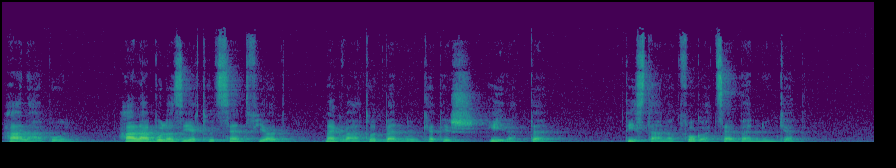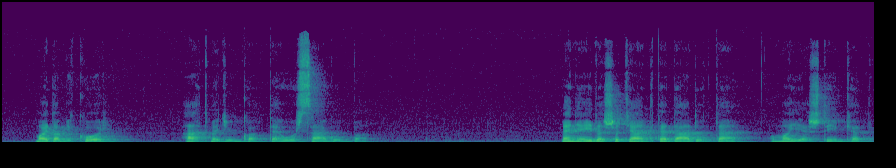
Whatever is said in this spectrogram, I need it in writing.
hálából. Hálából azért, hogy Szent Fiad megváltott bennünket, és élette tisztának fogadsz el bennünket. Majd amikor átmegyünk a Te országodba. Menje, édesatyánk, Te áldottá a mai esténket.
